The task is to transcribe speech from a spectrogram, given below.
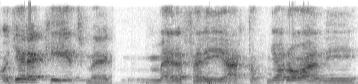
a gyerekét, meg merre felé jártak nyaralni,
